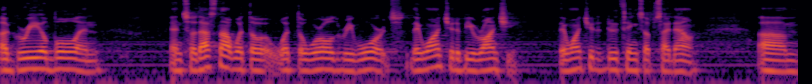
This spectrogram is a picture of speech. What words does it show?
agreeable, and, and so that's not what the, what the world rewards. They want you to be raunchy. They want you to do things upside down. Um,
